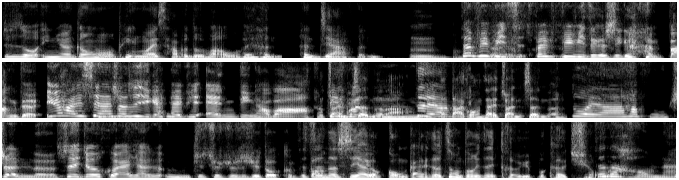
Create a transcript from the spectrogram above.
就是我音乐跟我品味差不多的话，我会很很加分。嗯，但菲菲是菲菲菲这个是一个很棒的，因为他现在算是一个 happy ending，好不好？他转正了啦，嗯、对啊，他打工仔转正了，对啊，他扶正了，所以就回来想说，嗯，就就就就就都很棒。这真的是要有共感，可是这种东西真的可遇不可求，真的好难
